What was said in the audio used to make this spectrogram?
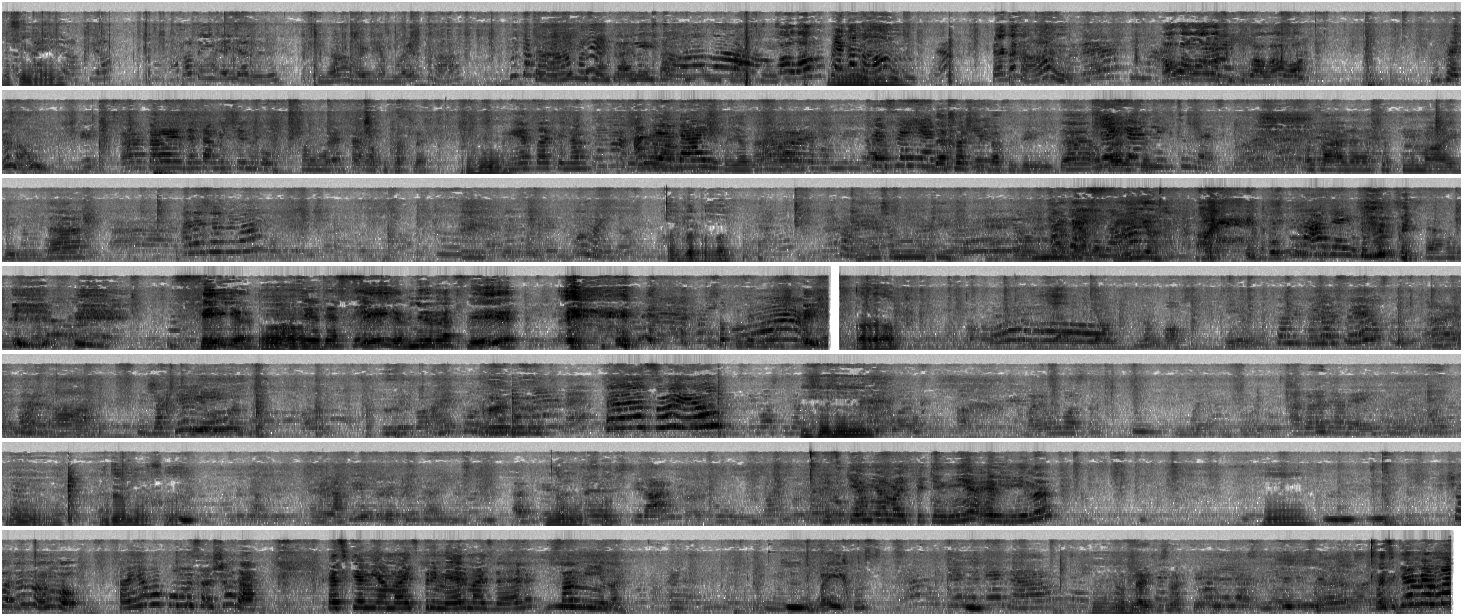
Não filmei. Não, eu. Tá, tá. Pega não. Pega não. Ó, ó, ó, aqui pro uau, ó. Não pega não. Ah, tá, ele tá mexendo no gol. Tá. Ó. Uhum. Minha tá aqui na. A verdade. Aí, ó, dá. Desenha. Därför ska jag bilda. Och så är Desenha det, liksom där. och så är det så att man bilda. Olha só de lá. Oh my god. A Clepas, né? Quem é essa menina aqui? Menina velha feia. Feia? Assim? Feia? Menina velha feia? Olha lá. Tá me conhecendo? Ah, é? Ah, Jaqueline. É, sou eu. Hum, deu morfa, né? Deu morfa. Essa aqui é a minha mais pequenininha, Elina. Hum, a chorar. Essa aqui é a minha mais primeira, mais velha, Samina. Veículos. hum. Não, Cleide, não. Esse aqui é meu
